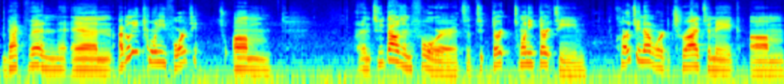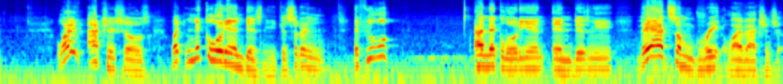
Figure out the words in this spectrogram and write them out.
back then, and I believe 2014, um, in 2004 to 2013, Cartoon Network tried to make, um, live action shows like Nickelodeon and Disney, considering if you look at Nickelodeon and Disney, they had some great live action shows.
